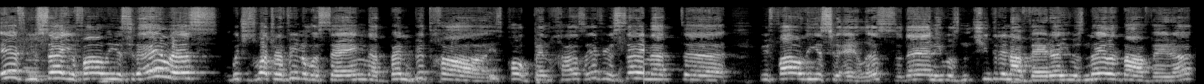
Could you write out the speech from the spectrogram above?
If you say you follow the Yisraelis, which is what Ravina was saying, that Ben Bitcha is called Bencha. So if you're saying that uh, we follow the Yisraelis, so then he was she did an Aveda, he was nailed by Aveda.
